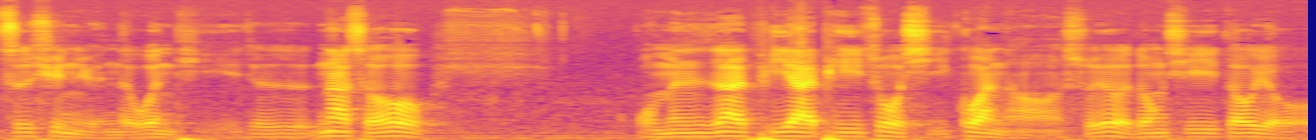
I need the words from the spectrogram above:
资讯源的问题，就是那时候。我们在 PIP 做习惯啊，所有东西都有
